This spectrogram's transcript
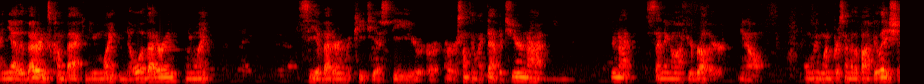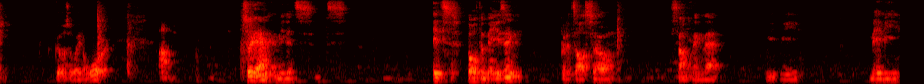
And yeah, the veterans come back, and you might know a veteran, you might see a veteran with PTSD or, or, or something like that, but you're not you're not sending off your brother. You know, only one percent of the population goes away to war. Um, so yeah, I mean it's it's both amazing, but it's also something that we, we maybe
